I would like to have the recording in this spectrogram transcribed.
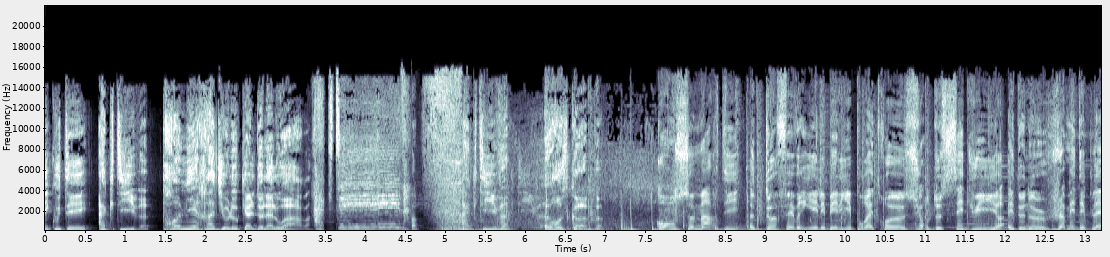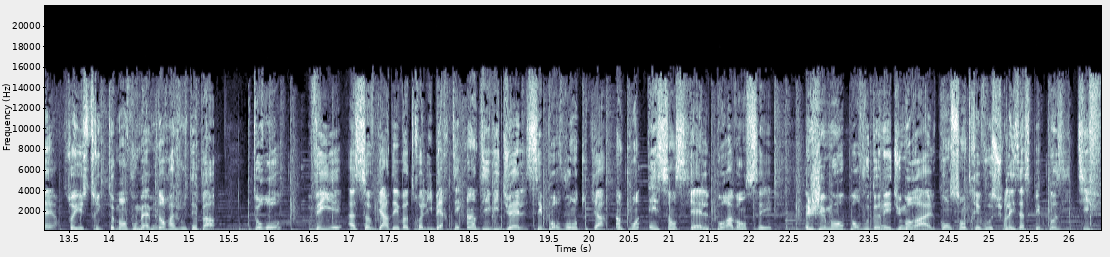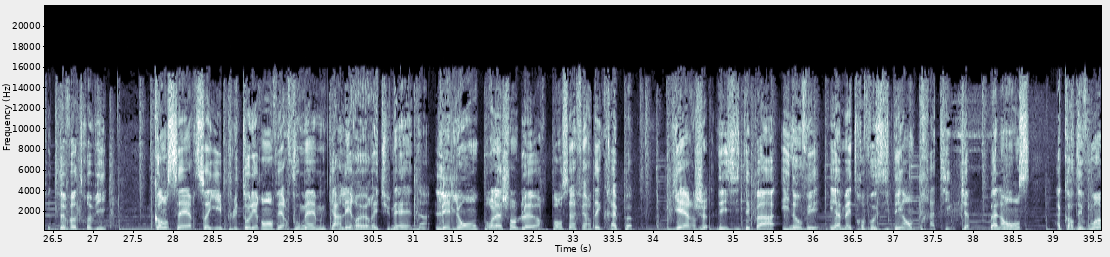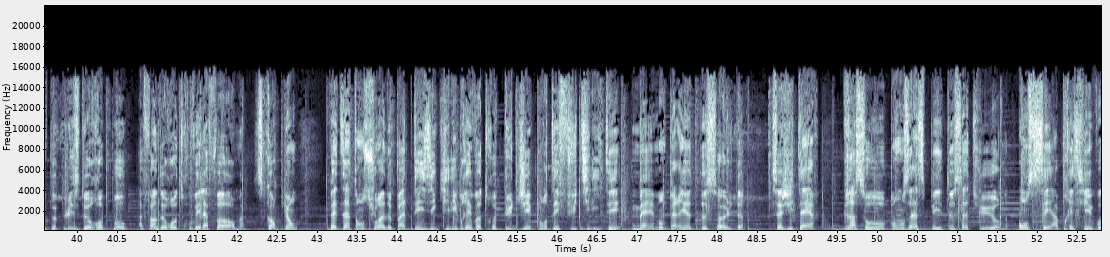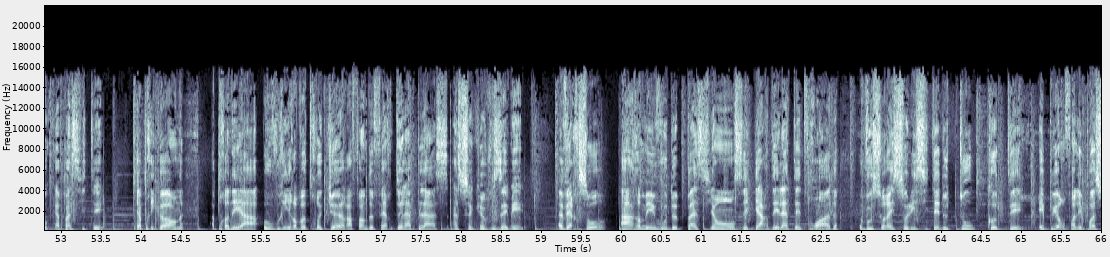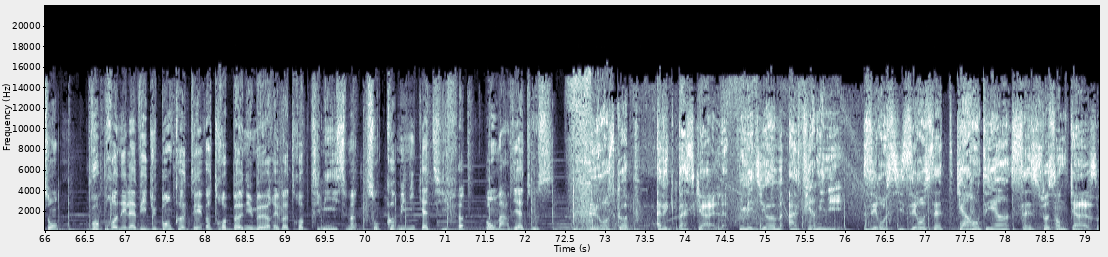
Vous écoutez Active, première radio locale de la Loire. Active. Active, Horoscope. En ce mardi 2 février, les béliers, pour être sûrs de séduire et de ne jamais déplaire, soyez strictement vous-même, n'en rajoutez pas. Taureau, veillez à sauvegarder votre liberté individuelle, c'est pour vous en tout cas un point essentiel pour avancer. Gémeaux, pour vous donner du moral, concentrez-vous sur les aspects positifs de votre vie. Cancer, soyez plus tolérant envers vous-même car l'erreur est humaine. Les lions, pour la chandeleur, pensez à faire des crêpes. Vierge, n'hésitez pas à innover et à mettre vos idées en pratique. Balance, accordez-vous un peu plus de repos afin de retrouver la forme. Scorpion, faites attention à ne pas déséquilibrer votre budget pour des futilités, même en période de solde. Sagittaire, grâce aux bons aspects de Saturne, on sait apprécier vos capacités. Capricorne, apprenez à ouvrir votre cœur afin de faire de la place à ce que vous aimez. Verseau, armez-vous de patience et gardez la tête froide, vous serez sollicité de tous côtés. Et puis enfin les poissons, vous prenez la vie du bon côté, votre bonne humeur et votre optimisme sont communicatifs. Bon mardi à tous. L'horoscope avec Pascal, médium à Firmini. 0607 41 16 75.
